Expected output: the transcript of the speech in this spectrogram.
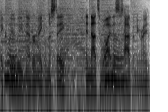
I clearly never make a mistake. And that's why this is Mhm. happening, right?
